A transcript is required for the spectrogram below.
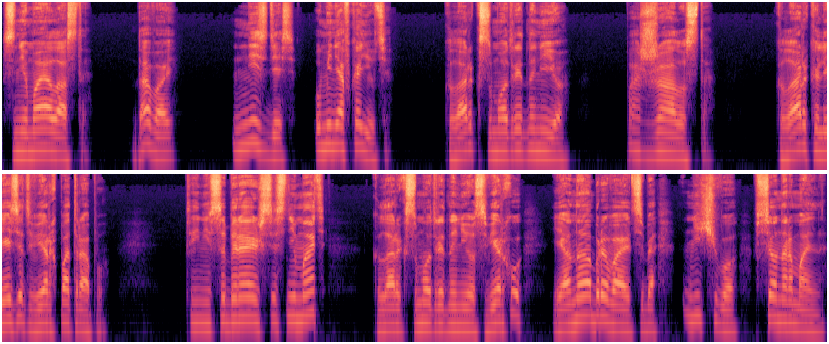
снимая ласты. «Давай». «Не здесь, у меня в каюте». Кларк смотрит на нее. «Пожалуйста». Кларк лезет вверх по трапу. «Ты не собираешься снимать?» Кларк смотрит на нее сверху, и она обрывает себя. «Ничего, все нормально».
